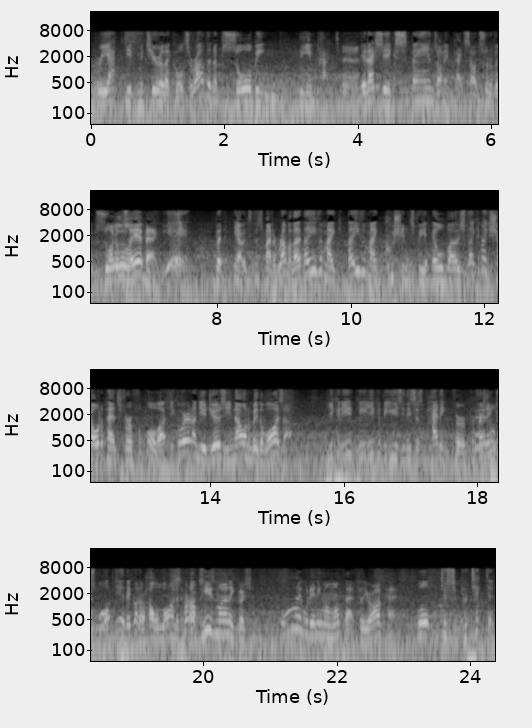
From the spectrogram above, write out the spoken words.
reactive material they call it. So rather than absorbing the impact, Yeah. it actually expands on impact, so it sort of absorbs Like a little it. airbag. Yeah, but you know it's, just made of rubber. They, they even make they even make cushions for your elbows. They can make shoulder pads for a footballer. You can wear it under your jersey. and no one will be the wiser. You could you, could- you could be using this as padding for a professional dinkum. sport. Yeah, they've got a whole line of Oh, products. here's my only question: Why would anyone want that for your iPad? well, just to protect it.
